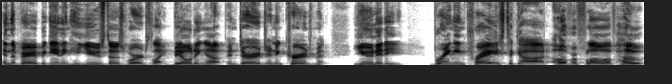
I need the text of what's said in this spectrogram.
In the very beginning, he used those words like building up, encouraging, encouragement, unity, bringing praise to God, overflow of hope,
